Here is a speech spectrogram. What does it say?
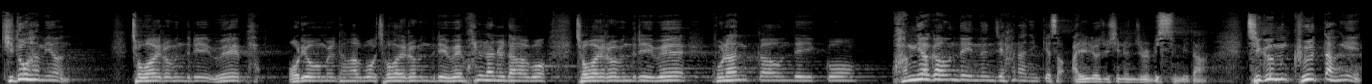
기도하면 저와 여러분들이 왜 어려움을 당하고 저와 여러분들이 왜 환란을 당하고 저와 여러분들이 왜 고난 가운데 있고 광야 가운데 있는지 하나님께서 알려주시는 줄 믿습니다. 지금 그 땅이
